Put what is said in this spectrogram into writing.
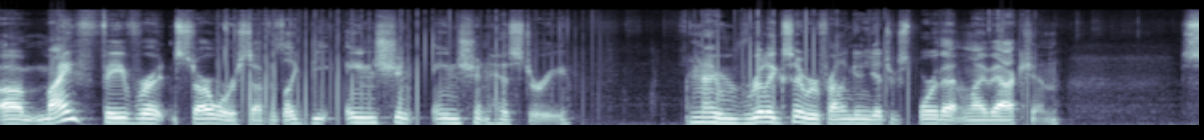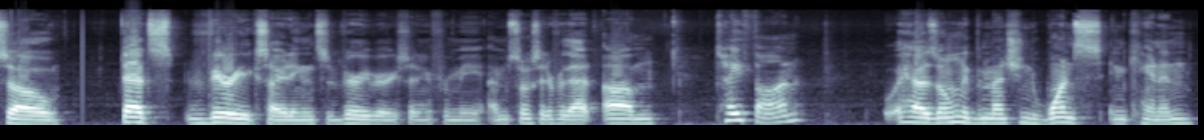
um, my favorite Star Wars stuff is like the ancient, ancient history. And I'm really excited we're finally going to get to explore that in live action. So that's very exciting. It's very, very exciting for me. I'm so excited for that. Um, Tython has only been mentioned once in canon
